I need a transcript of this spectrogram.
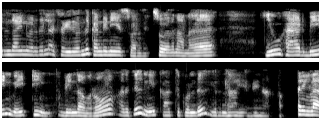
இருந்தாயின்னு வருது இல்லை ஸோ இது வந்து கண்டினியூஸ் வருது. ஸோ அதனால் யூ ஹேட் பீன் வெயிட்டிங் அப்படின்னு தான் வரும். அதுக்கு நீ காத்து கொண்டு இருந்தாய் அப்படின்னு அர்த்தம். சரிங்களா?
